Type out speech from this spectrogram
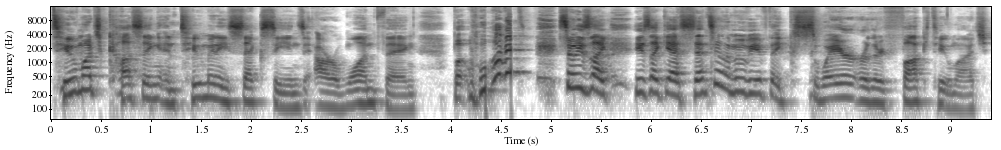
too much cussing and too many sex scenes are one thing, but what? So he's like, he's like, yeah, censor the movie if they swear or they fuck too much,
